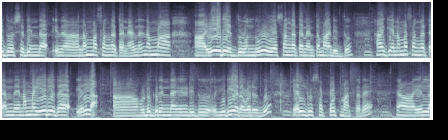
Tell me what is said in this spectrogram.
ಐದು ವರ್ಷದಿಂದ ನಮ್ಮ ಸಂಘಟನೆ ಅಂದರೆ ನಮ್ಮ ಏರಿಯಾದ್ದು ಒಂದು ಸಂಘಟನೆ ಅಂತ ಮಾಡಿದ್ದು. ಹಾಗೆ ನಮ್ಮ ಸಂಘಟನೆ ಅಂದರೆ ನಮ್ಮ ಏರಿಯಾದ ಎಲ್ಲ ಹುಡುಗರಿಂದ ಹಿಡಿದು ಹಿರಿಯರವರೆಗೂ ಎಲ್ಲರೂ ಸಪೋರ್ಟ್ ಮಾಡ್ತಾರೆ. ಎಲ್ಲ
